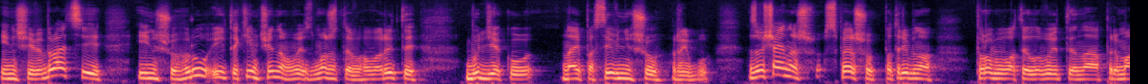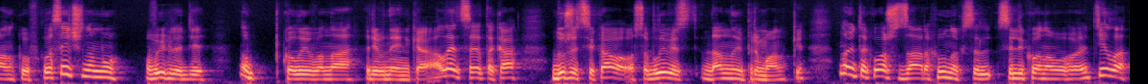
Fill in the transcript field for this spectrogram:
інші вібрації, іншу гру, і таким чином ви зможете вговорити будь-яку найпасивнішу рибу. Звичайно ж, спершу потрібно пробувати ловити на приманку в класичному вигляді. Ну, коли вона рівненька, але це така дуже цікава особливість даної приманки. Ну і також за рахунок силіконового тіла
